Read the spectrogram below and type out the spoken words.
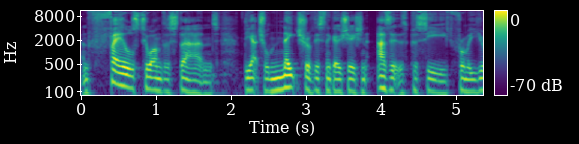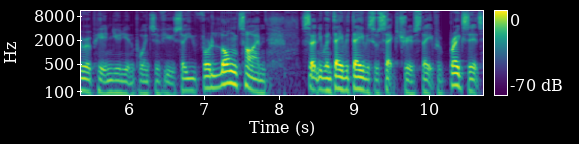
and fails to understand the actual nature of this negotiation as it is perceived from a European Union point of view. So, you, for a long time, certainly when David Davis was Secretary of State for Brexit,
